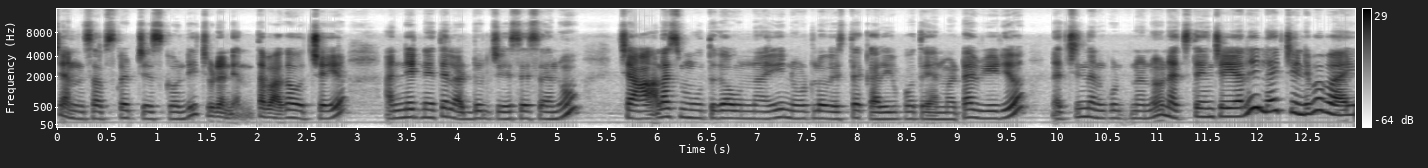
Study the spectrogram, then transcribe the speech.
ఛానల్ సబ్స్క్రైబ్ చేసుకోండి. చూడండి ఎంత బాగా వచ్చాయో. అన్నిటినైతే లడ్డూలు చేసేసాను. చాలా స్మూత్గా ఉన్నాయి. నోట్లో వేస్తే కరిగిపోతాయి అనమాట వీడియో నచ్చింది అనుకుంటున్నాను నచ్చితే ఏం చేయాలి? లైక్ చేయండి. బాయ్.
